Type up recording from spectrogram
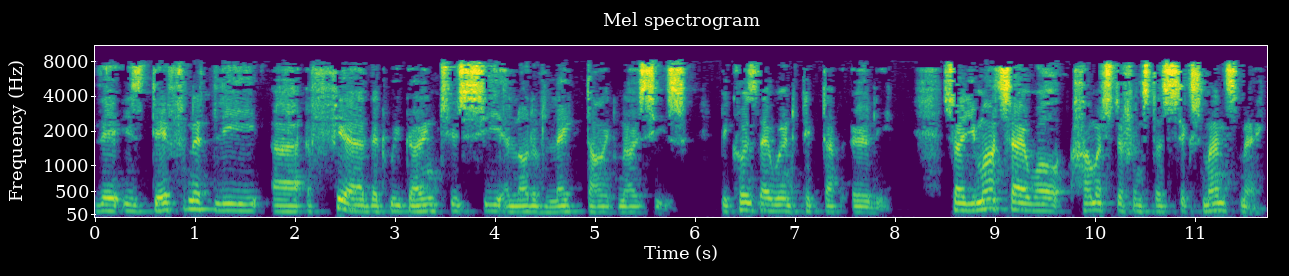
there is definitely uh, a fear that we're going to see a lot of late diagnoses because they weren't picked up early. So you might say, well, how much difference does six months make?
